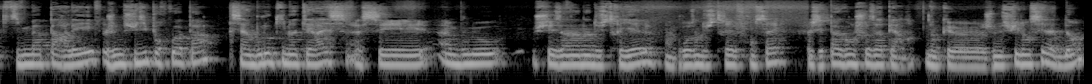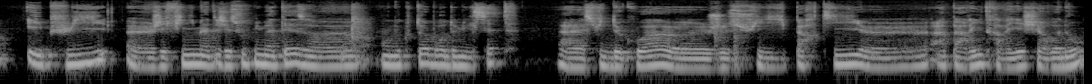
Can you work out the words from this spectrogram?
qui m'a parlé. Je me suis dit pourquoi pas. C'est un boulot qui m'intéresse. C'est un boulot chez un industriel, un gros industriel français, j'ai pas grand chose à perdre. Donc euh, je me suis lancé là-dedans. Et puis euh, j'ai fini j'ai soutenu ma thèse euh, en octobre 2007. À la suite de quoi je suis parti à Paris travailler chez Renault.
